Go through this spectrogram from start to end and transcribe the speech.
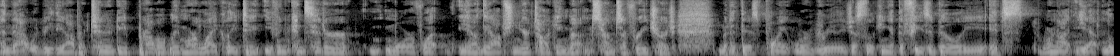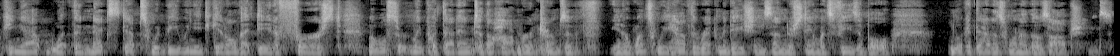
And that would be the opportunity probably more likely to even consider more of what, you know, the option you're talking about in terms of recharge. But at this point, we're really just looking at the feasibility. It's, we're not yet looking at what the next steps would be. We need to get all that data first, but we'll certainly put that into the hopper in terms of, you know, once we have the recommendations and understand what's feasible, look at that as one of those options.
